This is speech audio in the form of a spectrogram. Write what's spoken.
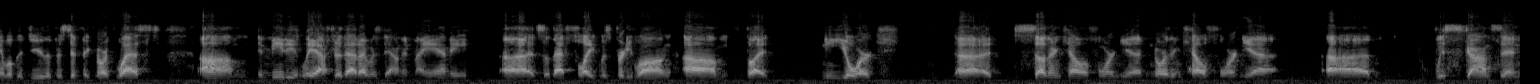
able to do the Pacific Northwest. Um, immediately after that, I was down in Miami. Uh, so that flight was pretty long. Um, but New York, uh, Southern California, Northern California, uh, Wisconsin,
